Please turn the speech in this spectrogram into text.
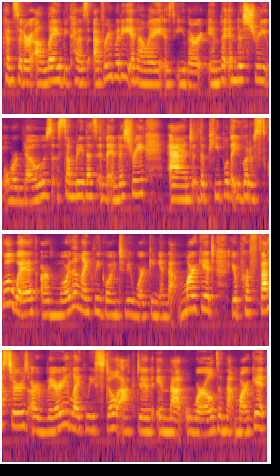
consider LA because everybody in LA is either in the industry or knows somebody that's in the industry. And the people that you go to school with are more than likely going to be working in that market. Your professors are very likely still active in that world, in that market.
